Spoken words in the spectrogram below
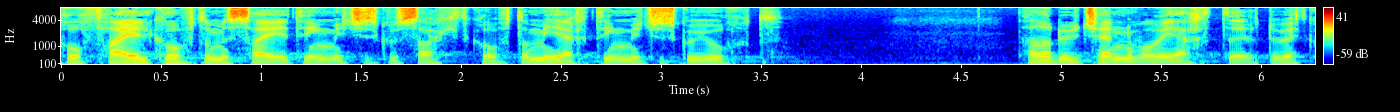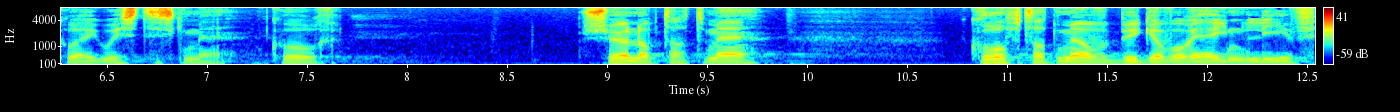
trår feil, hvor ofte vi sier ting vi ikke skulle sagt, hvor ofte vi gjør ting vi ikke skulle gjort. Herre, du kjenner våre hjerter. Du vet hvor egoistiske vi er, hvor sjølopptatt vi er, hvor opptatt vi er av å bygge våre egne liv.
